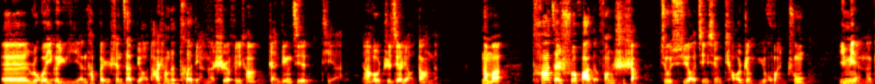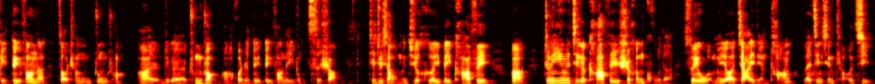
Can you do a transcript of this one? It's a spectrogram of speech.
呃，如果一个语言它本身在表达上的特点呢是非常斩钉截铁，然后直截了当的，那么他在说话的方式上。就需要进行调整与缓冲，以免呢给对方呢造成重创啊，这个冲撞啊，或者对对方的一种刺伤。这就像我们去喝一杯咖啡啊，正因为这个咖啡是很苦的，所以我们要加一点糖来进行调剂。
